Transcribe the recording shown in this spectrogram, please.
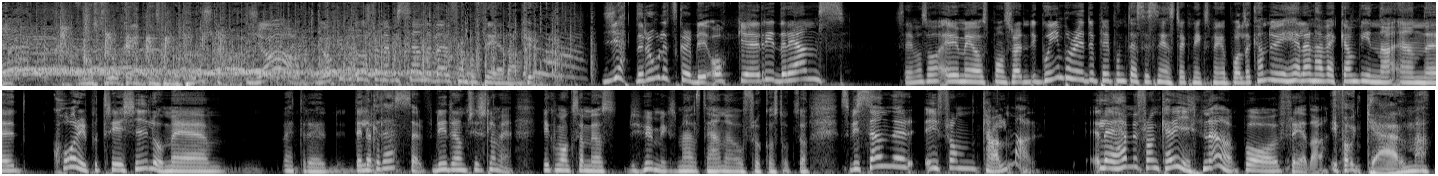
Du måste väl åka dit nästan på torsdag? Ja, vi åker på torsdag men vi sänder därifrån på fredag. Jätteroligt ska det bli och eh, Riddarhems Säger man så? Är ju med och sponsrar. Gå in på radioplay.se snedstreck mixmegapol. Där kan du i hela den här veckan vinna en eh, korg på tre kilo med vad heter det, delikatesser. För det är det de sysslar med. Vi kommer också ha med oss hur mycket som helst till henne och frukost också. Så vi sänder ifrån Kalmar. Eller hemifrån Karina på fredag. Ifrån Kalmar.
